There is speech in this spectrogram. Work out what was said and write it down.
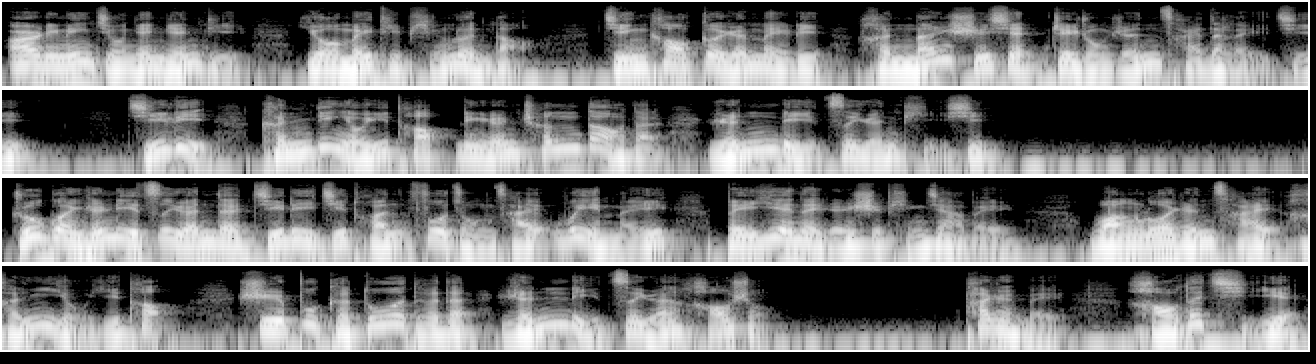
二零零九年年底，有媒体评论道：“仅靠个人魅力很难实现这种人才的累积。吉利肯定有一套令人称道的人力资源体系。”主管人力资源的吉利集团副总裁魏梅被业内人士评价为网罗人才很有一套，是不可多得的人力资源好手。他认为，好的企业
